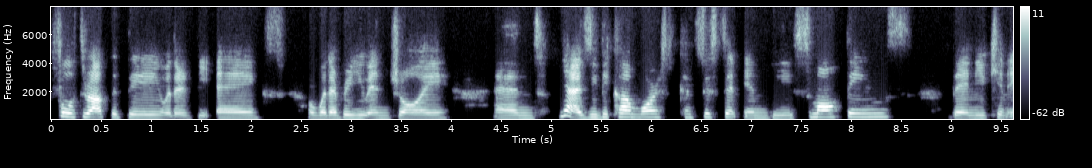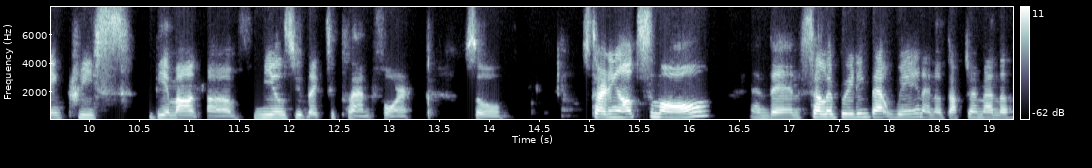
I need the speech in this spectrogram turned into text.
full throughout the day, whether it be eggs or whatever you enjoy. And yeah, as you become more consistent in the small things, then you can increase the amount of meals you'd like to plan for. So starting out small and then celebrating that win. I know Dr. Amanda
